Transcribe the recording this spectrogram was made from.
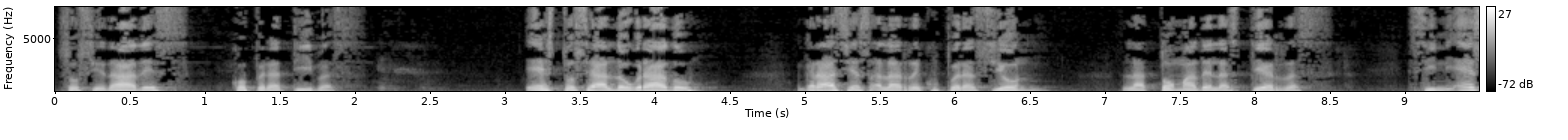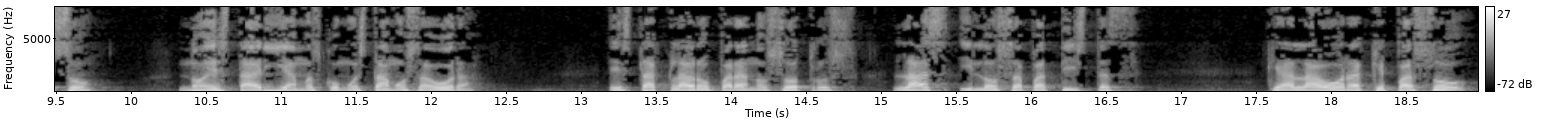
sociedades, cooperativas. Esto se ha logrado gracias a la recuperación, la toma de las tierras. Sin eso, no estaríamos como estamos ahora. Está claro para nosotros, las y los zapatistas, que a la hora que pasó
